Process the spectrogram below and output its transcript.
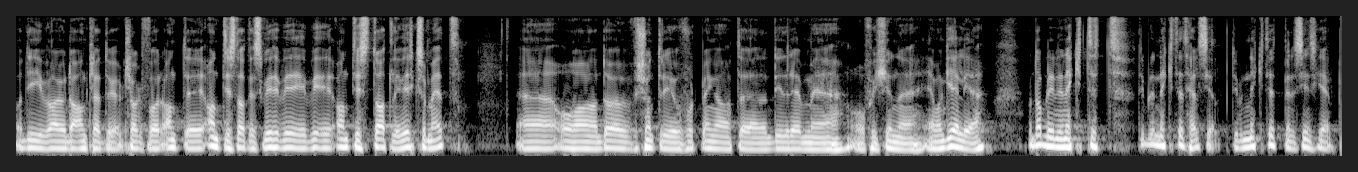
Og de var jo da anklaget for anti, antistatlig virksomhet. Eh, og da skjønte de jo fort med en gang at eh, de drev med å forkynne evangeliet. Og da ble de nektet de ble nektet helsehjelp. De ble nektet medisinsk hjelp.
